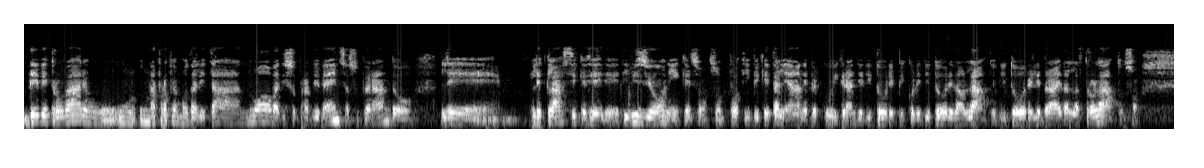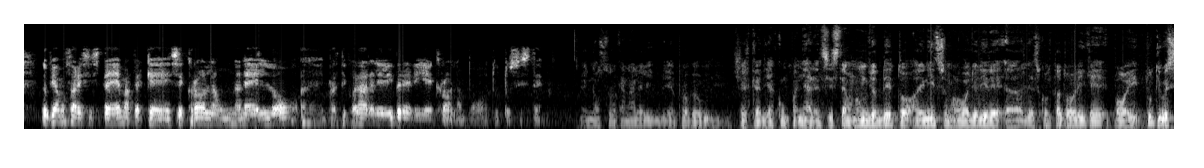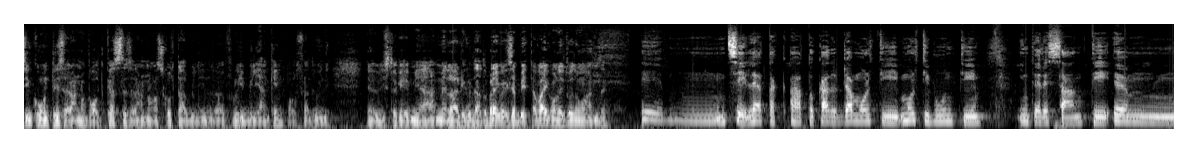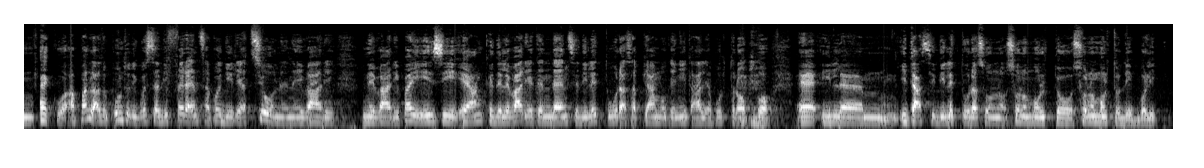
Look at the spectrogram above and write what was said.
deve trovare un, una propria modalità nuova di sopravvivenza superando le, le classiche divisioni che sono, sono, un po' tipiche italiane, per cui grandi editori e piccoli editori da un lato, editori librai dall'altro lato. Insomma, dobbiamo fare sistema perché se crolla un anello, eh, in particolare le librerie, crolla un po' tutto il sistema. Il nostro canale Libri proprio, cerca di accompagnare il sistema. Non vi ho detto all'inizio, ma lo voglio dire agli ascoltatori, che poi tutti questi incontri saranno podcast, saranno ascoltabili, fruibili anche in podcast, quindi eh, visto che ha, me l'ha ricordato. Prego Elisabetta, vai con le tue domande. Eh, mh, sì, lei ha, ha toccato già molti, molti punti interessanti. Ehm, ecco, ha parlato appunto di questa differenza poi di reazione nei vari, nei vari, paesi e anche delle varie tendenze di lettura. Sappiamo che in Italia purtroppo eh, il, um, i tassi di lettura sono, sono, molto, sono molto, deboli.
